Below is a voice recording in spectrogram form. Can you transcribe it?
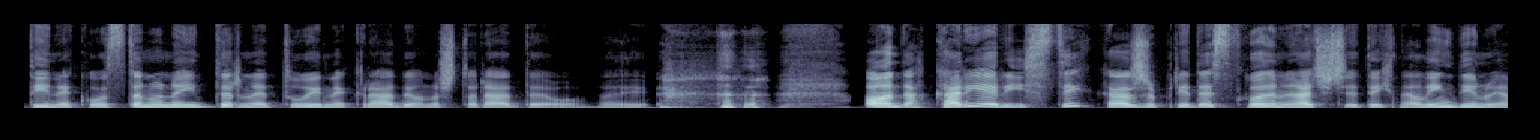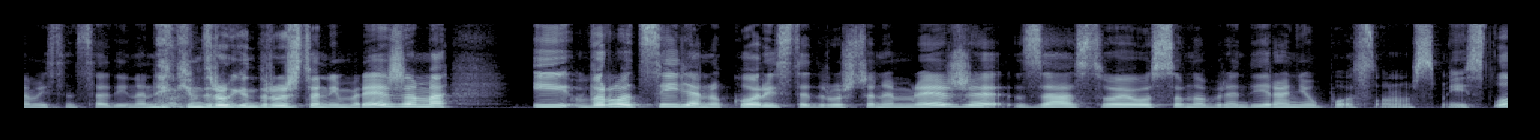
ti nek ostanu na internetu i nek rade ono što rade. Ovaj. Onda, karijeristi, kaže prije deset godina naći ćete ih na LinkedInu, ja mislim sad i na nekim drugim društvenim mrežama i vrlo ciljano koriste društvene mreže za svoje osobno brendiranje u poslovnom smislu.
